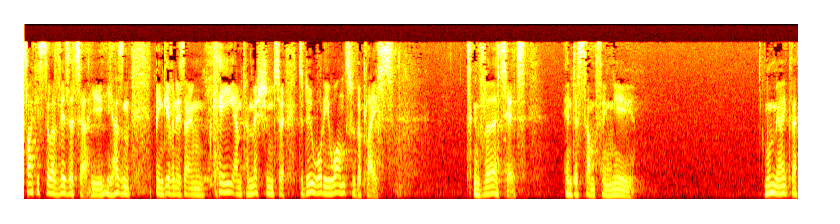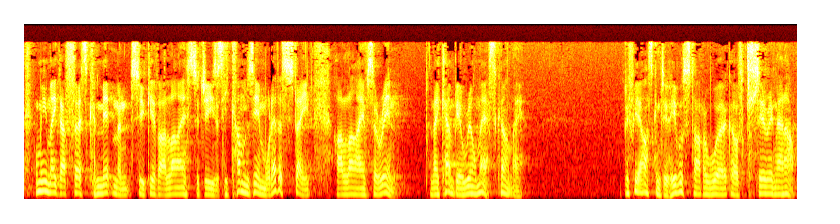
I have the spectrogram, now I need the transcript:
it's like he's still a visitor. He, he hasn't been given his own key and permission to, to do what he wants with the place, to convert it into something new. When we, make that, when we make that first commitment to give our lives to Jesus, He comes in whatever state our lives are in. And they can be a real mess, can't they? But if we ask Him to, He will start a work of clearing that up.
